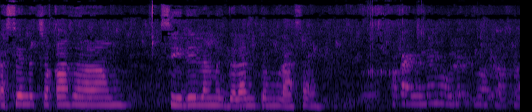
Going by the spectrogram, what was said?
Asin at saka sa sili lang nagdala nitong lasa eh. Kakainin na mo ulit mga kaka.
